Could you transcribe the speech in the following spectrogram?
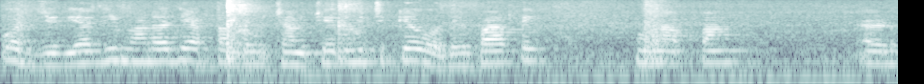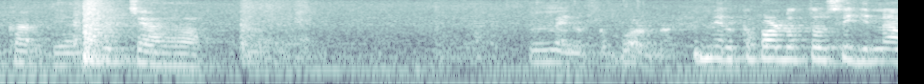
ਭੁੱਜ ਗਿਆ ਜੀ ਮਾੜਾ ਜਿਹਾ, ਆਪਾਂ ਦੋ ਚਮਚੇ ਦੇ ਵਿੱਚ ਘਿਓ ਦੇ ਪਾ ਕੇ ਹੁਣ ਆਪਾਂ ਐਡ ਕਰਦੇ ਹਾਂ ਵਿੱਚ ਆਹ ਮਿਲਕ ਪਾਊਡਰ। ਮਿਲਕ ਪਾਊਡਰ ਤੁਸੀਂ ਜਿੰਨਾ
